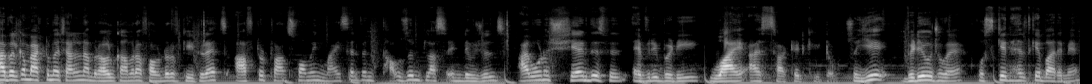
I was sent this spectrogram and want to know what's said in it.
Hi, welcome back to my channel. I'm Rahul Kamra, founder of Keto Rats. After transforming myself and thousand plus individuals, I want to share this with everybody why I started keto. So ये वीडियो जो है वो स्किन हेल्थ के बारे में है.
